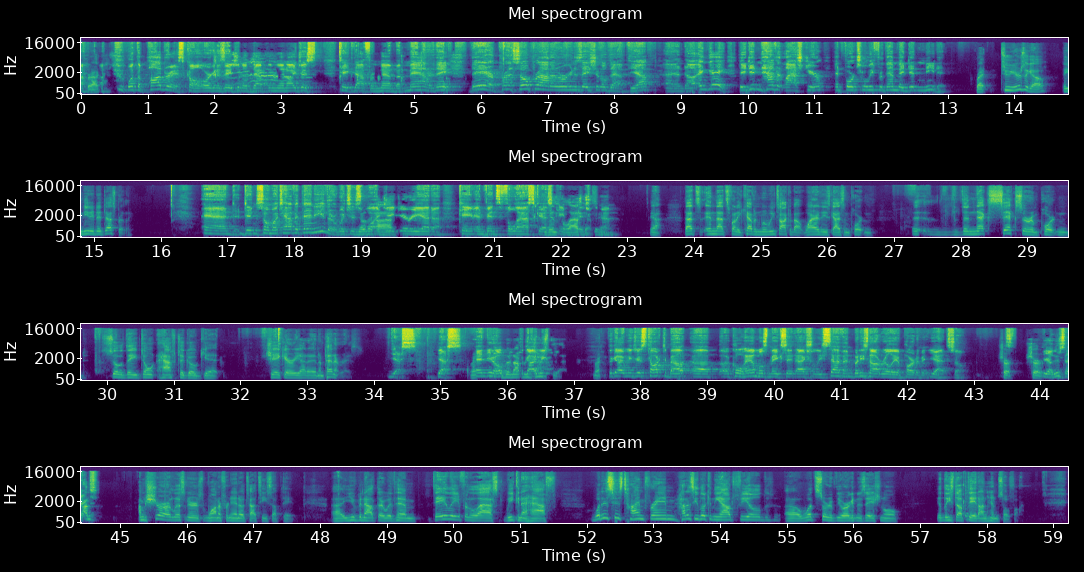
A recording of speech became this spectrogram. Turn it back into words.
Correct. what the Padres call organizational depth, and then I just take that from them. But man, are they they are pr- so proud of organizational depth. Yep, and uh, and hey, they didn't have it last year, and fortunately for them, they didn't need it. Right. Two years ago, they needed it desperately. And didn't so much have it then either, which is no, why uh, Jake Arrieta came and Vince Velasquez Vince came Velasquez, for yeah. them. Yeah, that's and that's funny, Kevin. When we talk about why are these guys important, the next six are important so they don't have to go get Jake Arrieta in a pennant race. Yes, yes, right? and you know they're not the guy we, right. The guy we just talked about, uh, uh, Cole Hamels, makes it actually seven, but he's not really a part of it yet. So sure, sure. Yeah, I'm, I'm, sure our listeners want a Fernando Tatis update. Uh, you've been out there with him daily for the last week and a half. What is his time frame? How does he look in the outfield? Uh, what's sort of the organizational, at least update on him so far?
